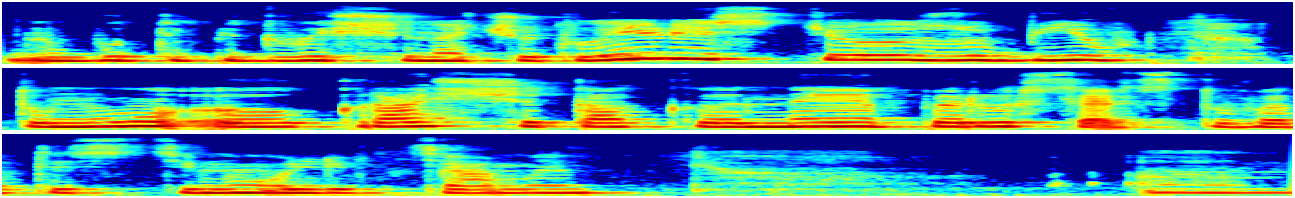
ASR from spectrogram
бути підвищена чутливість зубів, тому краще так не переусердствувати з цими олівцями. Ем,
